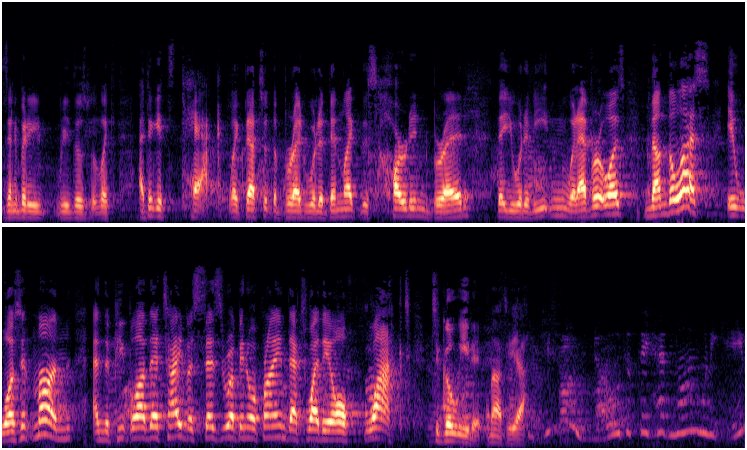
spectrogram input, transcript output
does anybody read those? Like, I think it's tack. Like, that's what the bread would have been like, this hardened bread that you would have eaten, whatever it was. Nonetheless, it wasn't mun, and the people of that taiva, says Rabbi Ephraim, that's why they all flocked to go eat it. Mati, yeah. Did Yisro know that they had mun when he came?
